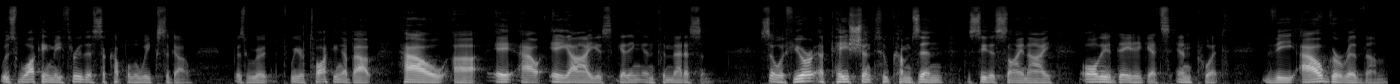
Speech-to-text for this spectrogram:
was walking me through this a couple of weeks ago because we were, we were talking about how, uh, a, how AI is getting into medicine. So if you're a patient who comes in to Cedar Sinai, all your data gets input, the algorithm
